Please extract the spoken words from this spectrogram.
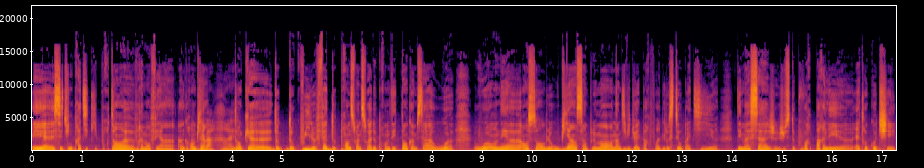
Et euh, c'est une pratique qui pourtant euh, vraiment fait un, un grand bien. va, ouais. Donc, euh, donc, donc oui, le fait de prendre soin de soi, de prendre des temps comme ça où, où on est ensemble ou bien simplement en individuel, parfois de l'ostéopathie, des massages, juste pouvoir parler, être coaché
